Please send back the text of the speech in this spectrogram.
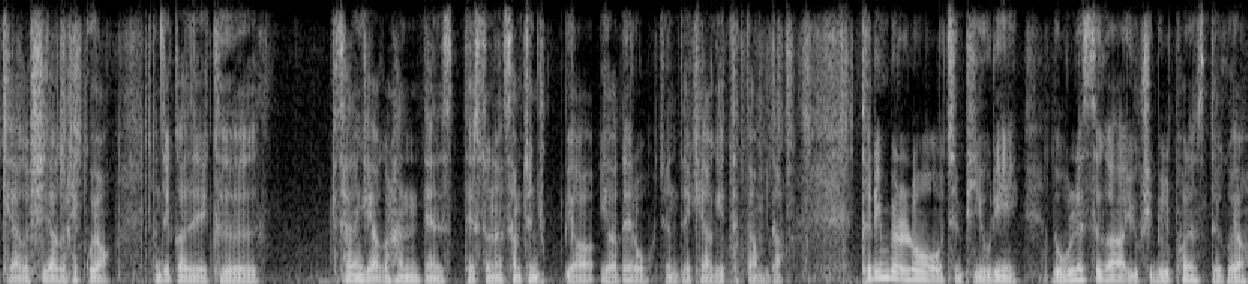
계약을 시작을 했고요. 현재까지 그 사전 계약을 한 대수는 3,600여 대로 현재 계약이 됐다 합니다. 트림별로 지금 비율이 노블레스가 61%고요.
